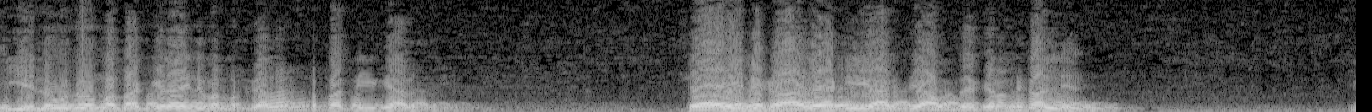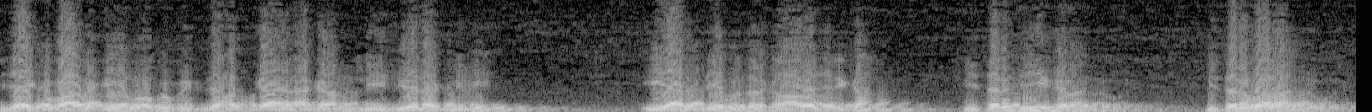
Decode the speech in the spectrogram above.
කියනකොටම මතක් වෙලා ඉන්නේ මතක් කරලා පටිගේ අර්ථය. සෑහෙන කාලයක් ඒ අර්ථය අමතක කරන්න කල්යන. ඉතින් එකපාරක එහෙම ඔක විග්‍රහත් ගායනා කරන්න ලීසි වැඩක් නෙමෙයි. ඒ අර්ථය හොඳට කාලජනික විතර සිහි කරන්න ඕනේ. විතර බලන්න ඕනේ.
